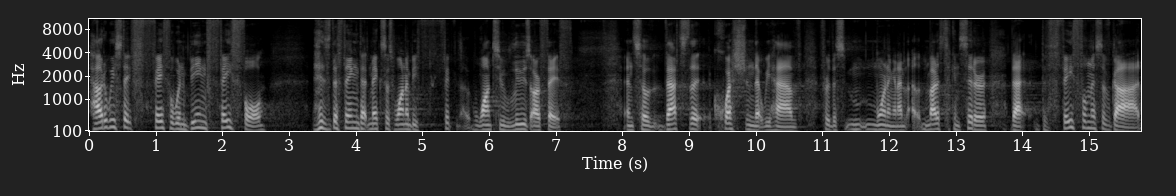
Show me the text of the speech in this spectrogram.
How do we stay faithful when being faithful is the thing that makes us want to, be, want to lose our faith? And so that's the question that we have for this morning. And I invite us to consider that the faithfulness of God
